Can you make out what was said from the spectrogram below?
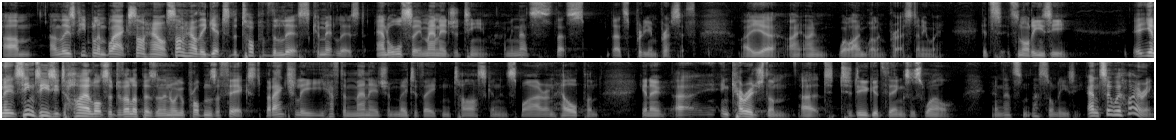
Um, and those people in black, somehow, somehow they get to the top of the list, commit list, and also manage a team. I mean, that's, that's, that's pretty impressive. I, uh, I, am well, I'm well impressed anyway. It's, it's not easy. You know, it seems easy to hire lots of developers and then all your problems are fixed, but actually you have to manage and motivate and task and inspire and help and, you know, uh, encourage them uh, to, to do good things as well. And that's, that's not easy. And so we're hiring.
